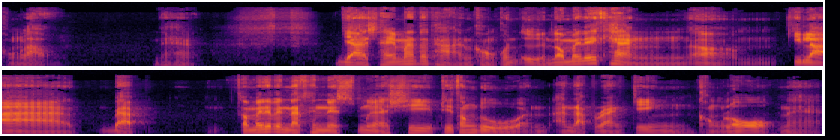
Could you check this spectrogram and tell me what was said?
ของเรานะฮะ อย่าใช้มาตรฐานของคนอื่น เราไม่ได้แข่งกีฬาแบบเราไม่ได้เป็นนักเทนนิสมืออาชีพที่ต้องดูอันดับแรงกิ้งของโลกนะฮะ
